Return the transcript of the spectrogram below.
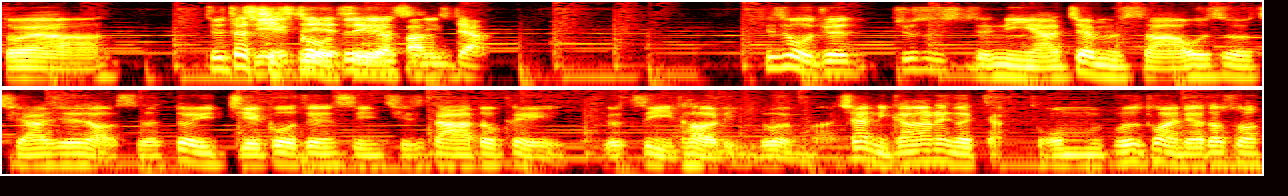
对啊，就这其实也是一个方向。其实我觉得就是你啊，James 啊，或者说其他一些老师，对于结构这件事情，其实大家都可以有自己一套理论嘛。像你刚刚那个讲，我们不是突然聊到说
